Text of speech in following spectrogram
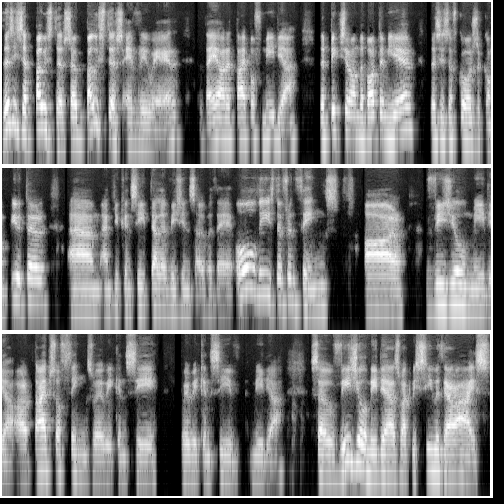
This is a poster, so posters everywhere. They are a type of media. The picture on the bottom here, this is of course a computer, um, and you can see televisions over there. All these different things are visual media, are types of things where we can see where we can see media. So visual media is what we see with our eyes.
